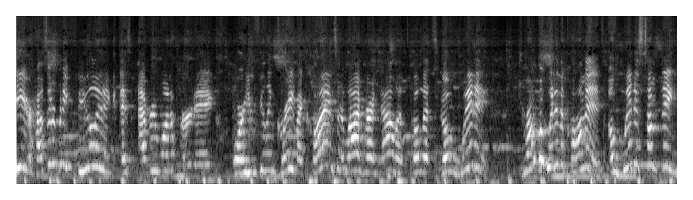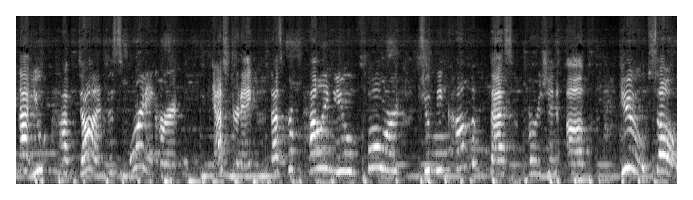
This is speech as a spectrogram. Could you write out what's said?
Year. How's everybody feeling? Is everyone hurting? Or are you feeling great? My clients are live right now. Let's go, let's go win it. Drop a win in the comments. A win is something that you have done this morning or yesterday that's propelling you forward to become the best version of you. So,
